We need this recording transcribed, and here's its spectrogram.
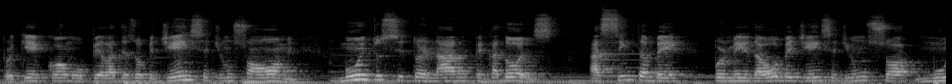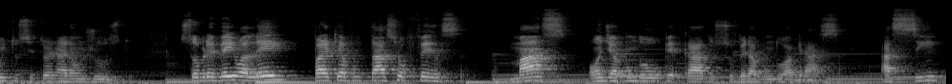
Porque, como pela desobediência de um só homem muitos se tornaram pecadores, assim também, por meio da obediência de um só, muitos se tornarão justos. Sobreveio a lei para que avultasse ofensa, mas onde abundou o pecado, superabundou a graça. Assim,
